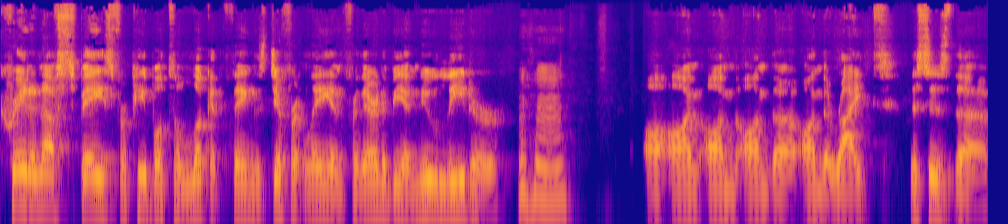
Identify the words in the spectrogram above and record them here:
create enough space for people to look at things differently and for there to be a new leader mm-hmm. On on on the on the right. This is the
